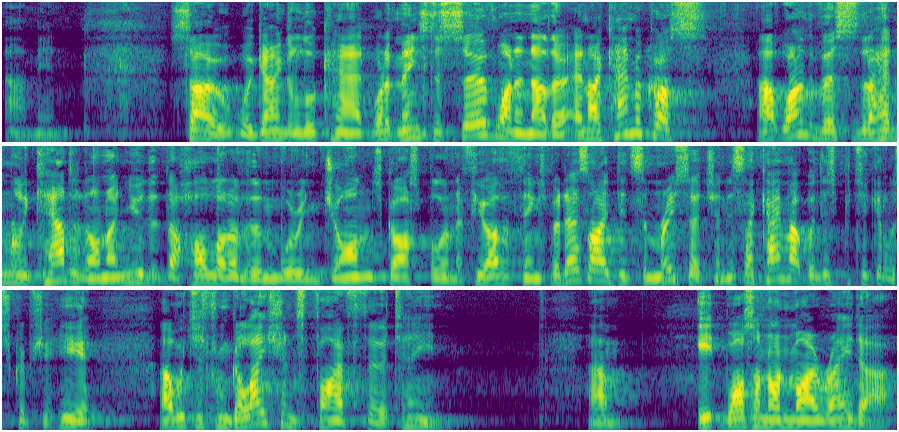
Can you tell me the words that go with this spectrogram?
Amen. So, we're going to look at what it means to serve one another. And I came across uh, one of the verses that I hadn't really counted on, I knew that the whole lot of them were in John's Gospel and a few other things, but as I did some research in this, I came up with this particular scripture here, uh, which is from Galatians 5.13. Um, it wasn't on my radar,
